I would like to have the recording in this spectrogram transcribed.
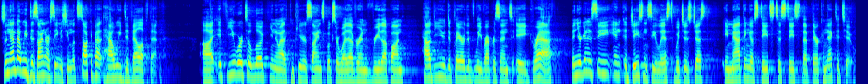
So now that we've designed our state machine, let's talk about how we develop them. Uh, if you were to look you know, at computer science books or whatever and read up on how do you declaratively represent a graph, then you're going to see an adjacency list, which is just a mapping of states to states that they're connected to.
